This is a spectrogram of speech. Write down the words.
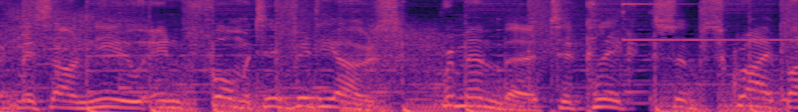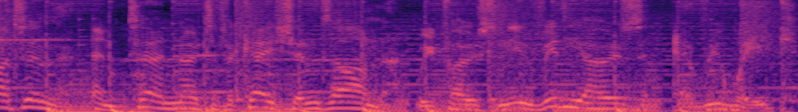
Don't miss our new informative videos. Remember to click subscribe button and turn notifications on. We post new videos every week.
